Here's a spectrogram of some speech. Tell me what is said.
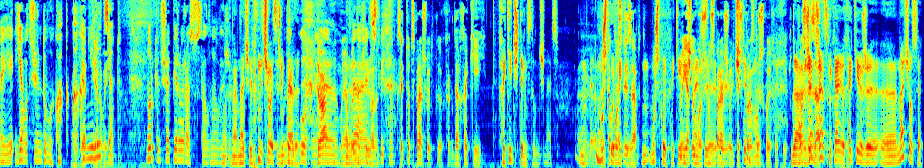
я, вот все время думаю, как, а как они первый. летят. Норкинша первый раз встал на лыжи. Вот, начали, началась Олимпиада. Горные, да, да, мы об этом да, действительно. Кстати, тут спрашивают, когда хоккей? Хоккей 14 начинается. Э, мужской это послезавтра. хоккей. Мужской хоккей. Ну, я думаю, что спрашивают, конечно, про мужской хоккей. Да, женский хоккей, хоккей уже э, начался.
